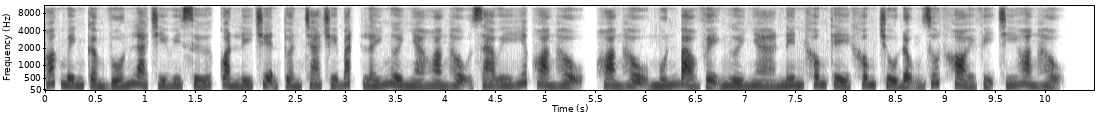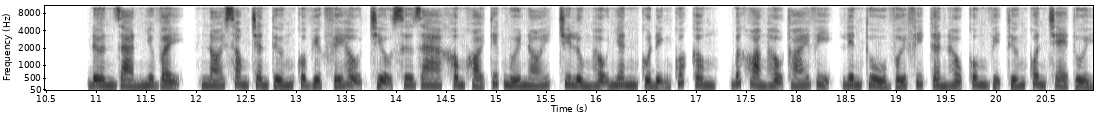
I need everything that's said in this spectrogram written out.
Hoắc Minh cầm vốn là chỉ huy sứ quản lý chuyện tuần tra truy bắt lấy người nhà hoàng hậu ra uy hiếp hoàng hậu, hoàng hậu muốn bảo vệ người nhà nên không thể không chủ động rút khỏi vị trí hoàng hậu. Đơn giản như vậy, nói xong chân tướng của việc phế hậu triệu sư gia không khỏi tiếc nuối nói, truy lùng hậu nhân của định quốc công, bức hoàng hậu thoái vị, liên thủ với phi tần hậu cung vị tướng quân trẻ tuổi,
